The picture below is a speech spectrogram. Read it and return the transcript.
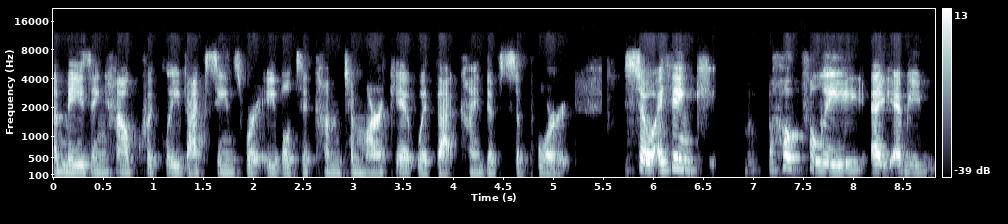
amazing how quickly vaccines were able to come to market with that kind of support. So I think hopefully, I, I mean,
